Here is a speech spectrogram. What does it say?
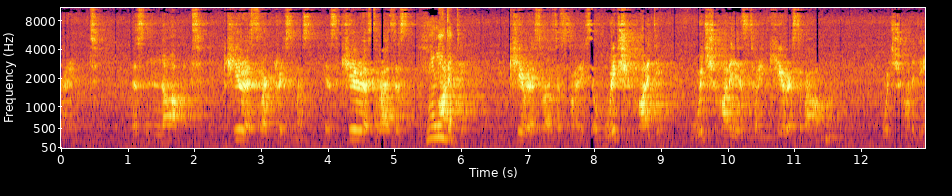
Right. He's not curious about Christmas. He's curious about this Holiday. holiday. Curious about this holiday. So which holiday? Which holiday is Tony curious about? Which holiday?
